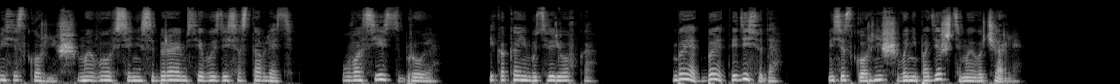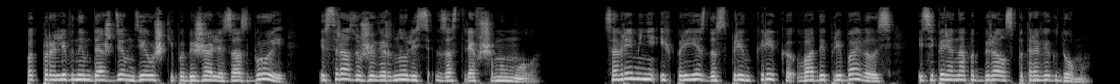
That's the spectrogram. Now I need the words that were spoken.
«Миссис Корниш, мы вовсе не собираемся его здесь оставлять. У вас есть сбруя? И какая-нибудь веревка?» «Бет, Бет, иди сюда. Миссис Корниш, вы не поддержите моего Чарли?» Под проливным дождем девушки побежали за сбруей и сразу же вернулись к застрявшему молу. Со времени их приезда в Спринг-Крик воды прибавилось, и теперь она подбиралась по траве к дому.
